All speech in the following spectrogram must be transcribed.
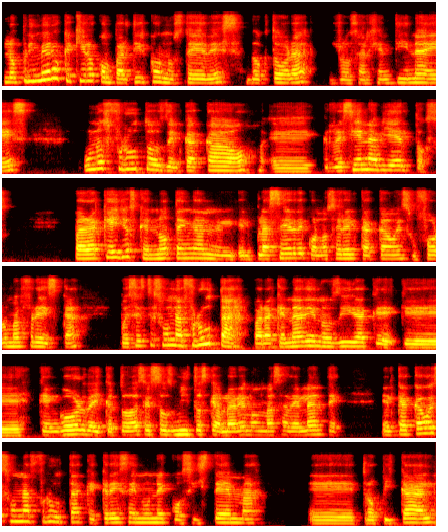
Lo primero que quiero compartir con ustedes, doctora Rosa Argentina, es unos frutos del cacao eh, recién abiertos para aquellos que no tengan el, placer de conocer el cacao en su forma fresca, pues esta es una fruta, para que nadie nos diga que, engorda y que todos esos mitos que hablaremos más adelante. El cacao es una fruta que crece en un ecosistema eh, tropical,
